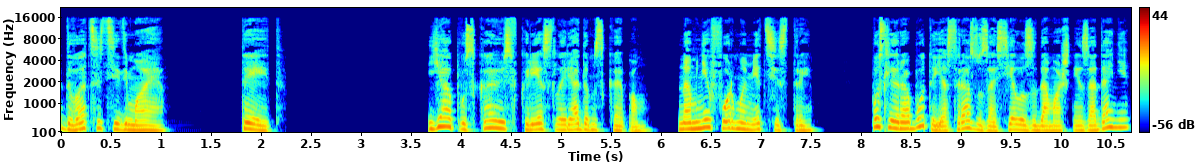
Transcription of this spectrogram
27. Тейт. Я опускаюсь в кресло рядом с Кэпом. На мне форма медсестры. После работы я сразу засела за домашнее задание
